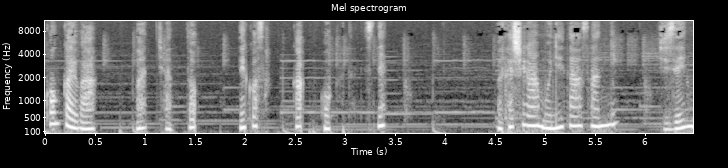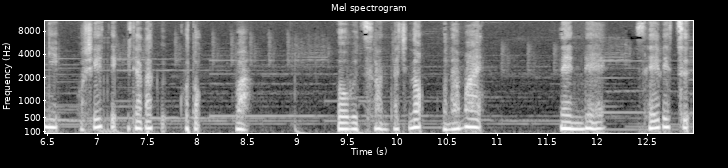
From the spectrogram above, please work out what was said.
今回はワンちゃんと猫さんが多かったですね。私がモニターさんに事前に教えていただくことは動物さんたちのお名前、年齢、性別、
